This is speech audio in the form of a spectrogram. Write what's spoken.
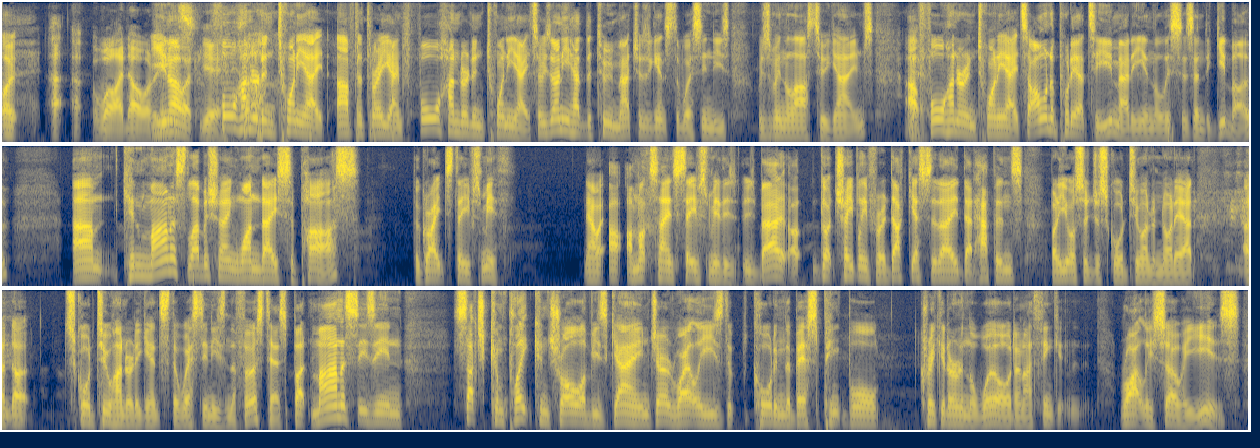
Oh, uh, uh, well, I know what you know it. Yeah. 428 after three games. 428. So he's only had the two matches against the West Indies, which has been the last two games. Uh, yeah. 428. So I want to put out to you, Matty, and the listeners, and to Gibbo. Um, can Marnus Labuschagne one day surpass the great Steve Smith? Now, I'm not saying Steve Smith is, is bad. I got cheaply for a duck yesterday. That happens. But he also just scored 200 not out. Uh, no, scored 200 against the West Indies in the first test. But Marnus is in such complete control of his game. Gerard Whateley he's the, called him the best pink ball cricketer in the world, and I think rightly so he is.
